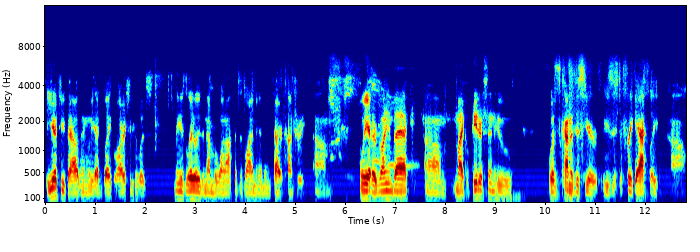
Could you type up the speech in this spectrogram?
the year 2000, we had Blake Larson, who was I mean, he was literally the number one offensive lineman in the entire country. Um, we had a running back, um, Michael Peterson, who was kind of just your he's just a freak athlete. Um,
